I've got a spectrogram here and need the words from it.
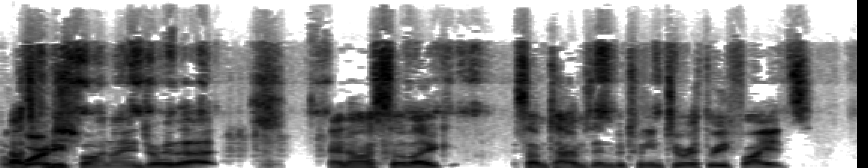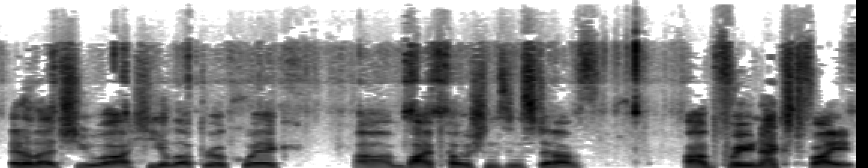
course. pretty fun. I enjoy that. And also, like sometimes in between two or three fights, it'll let you uh, heal up real quick, um, buy potions and stuff uh, for your next fight.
